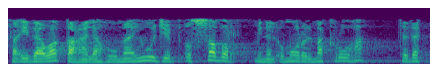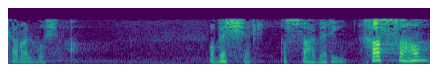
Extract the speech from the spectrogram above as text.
فإذا وقع له ما يوجب الصبر من الأمور المكروهة تذكر البشرى. وبشر الصابرين. خصهم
